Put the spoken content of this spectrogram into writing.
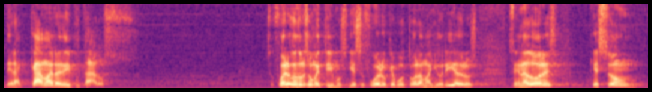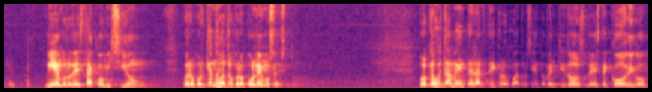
de la Cámara de Diputados. Eso fue lo que nosotros sometimos y eso fue lo que votó la mayoría de los senadores que son miembros de esta comisión. Pero ¿por qué nosotros proponemos esto? Porque justamente el artículo 422 de este código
